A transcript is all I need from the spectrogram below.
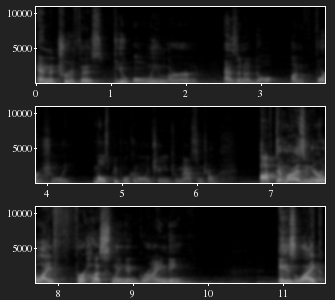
And the truth is, you only learn as an adult. Unfortunately, most people can only change with massive trauma. Optimizing your life for hustling and grinding is like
